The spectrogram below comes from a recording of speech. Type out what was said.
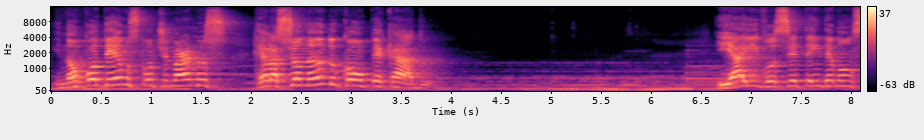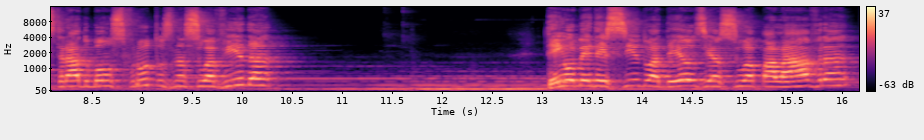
E não podemos continuar nos relacionando com o pecado. E aí você tem demonstrado bons frutos na sua vida? Tem obedecido a Deus e a sua palavra?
